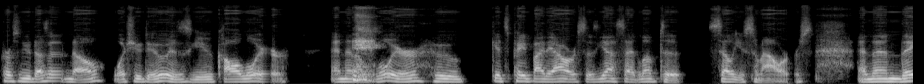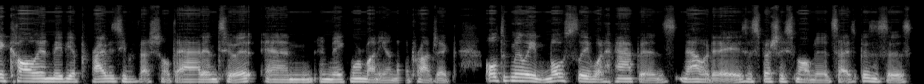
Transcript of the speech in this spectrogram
person who doesn't know what you do is you call a lawyer and then a lawyer who gets paid by the hour says yes i'd love to sell you some hours. And then they call in maybe a privacy professional to add into it and, and make more money on the project. Ultimately, mostly what happens nowadays, especially small, mid-sized businesses,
